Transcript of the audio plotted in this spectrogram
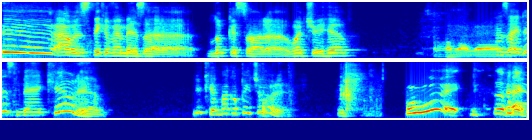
I was thinking of him as uh, Lucas on uh, One Tree Hill. Oh my god! I was like, this man killed him. You killed Michael B. Jordan. For what? like,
